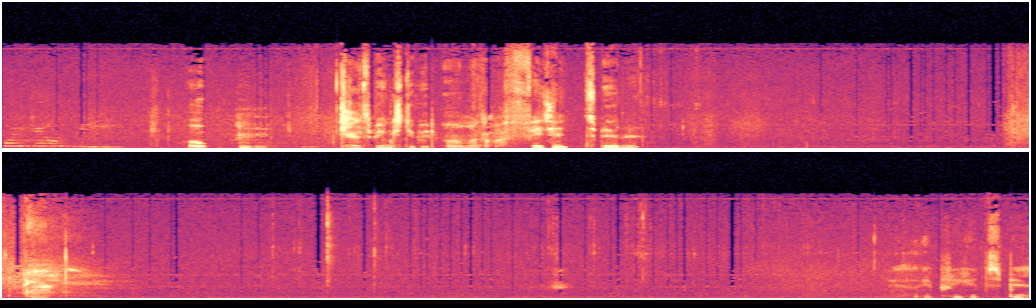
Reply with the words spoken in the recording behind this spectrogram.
Why you killing me? mm-mm. Karen's being stupid. Got my fidget spinner. A pretty good spin.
